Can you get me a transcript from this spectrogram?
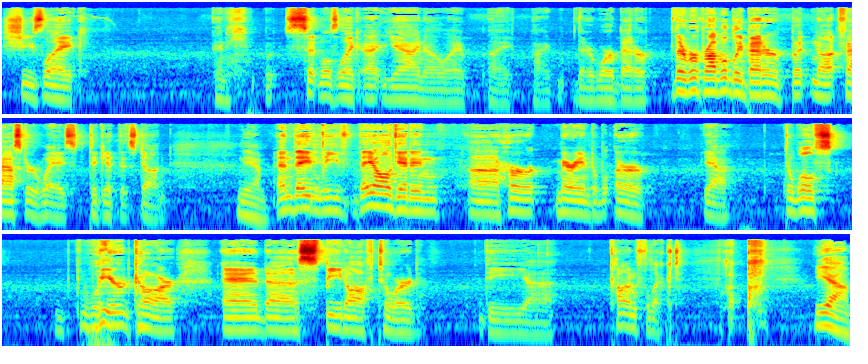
she's like, and he, Sitwell's like, uh, yeah, I know. I, I, I, there were better. There were probably better, but not faster ways to get this done. yeah. And they leave. They all get in. Uh, her, Marion, De, or yeah, DeWolff's weird car, and uh, speed off toward the uh, conflict. Yeah.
